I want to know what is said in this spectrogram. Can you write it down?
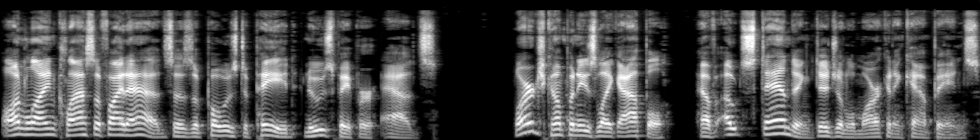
online classified ads as opposed to paid newspaper ads. Large companies like Apple have outstanding digital marketing campaigns,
